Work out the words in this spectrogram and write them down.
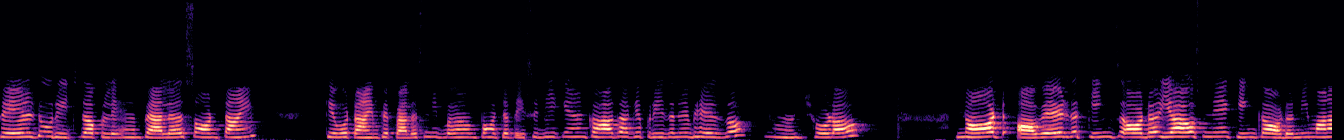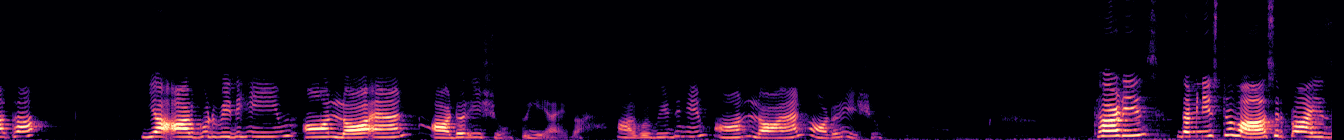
Fail to reach the palace on time कि वो टाइम पे पैलेस नहीं पहुँचा था। इसीलिए कहा था कि प्रिजन में भेज दो। छोड़ाओ। Not aware the king's order या उसने किंग का ऑर्डर नहीं माना था, या argued with him on law and order issue तो ये आएगा। Argued with him on law and order issue third is the minister was surprised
